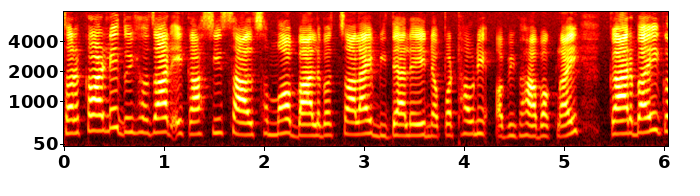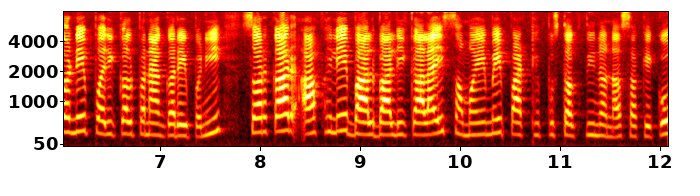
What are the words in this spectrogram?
सरकारले दुई हजार एकासी सालसम्म बालबच्चालाई विद्यालय नपठाउने अभिभावकलाई कारवाही गर्ने परिकल्पना गरे पनि सरकार आफैले बालबालिकालाई समयमै पाठ्य पुस्तक दिन नसकेको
